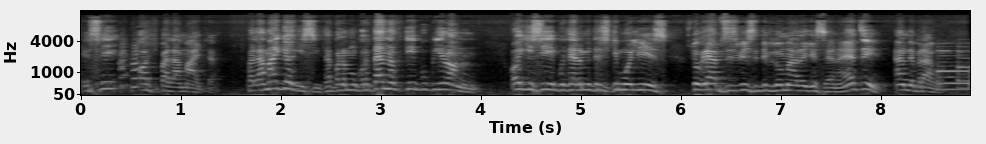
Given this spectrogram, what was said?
Εσύ, όχι παλαμάκια. Παλαμάκια όχι εσύ. Θα παλαμοκροτάνε αυτοί που πληρώνουν. Όχι εσύ που θέλαμε τρεις κοιμωλίες στο γράψεις σβήσει τη βδομάδα για σένα, έτσι; Άντε μπράβο.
